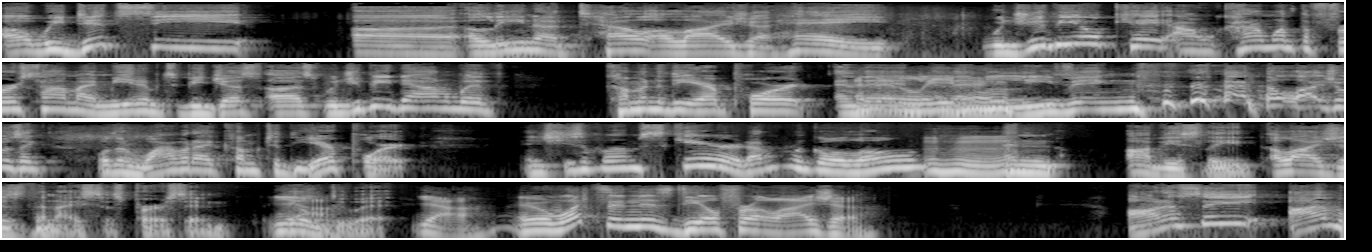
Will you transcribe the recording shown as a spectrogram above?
Uh, we did see uh, Alina tell Elijah, "Hey, would you be okay? I kind of want the first time I meet him to be just us. Would you be down with?" Coming to the airport and, And then, then leaving? and then leaving. and Elijah was like, "Well, then why would I come to the airport?" And she said, "Well, I'm scared. I don't want to go alone." Mm-hmm. And obviously, Elijah's the nicest person. He'll do it. Yeah. What's in this deal for Elijah? Honestly, I'm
